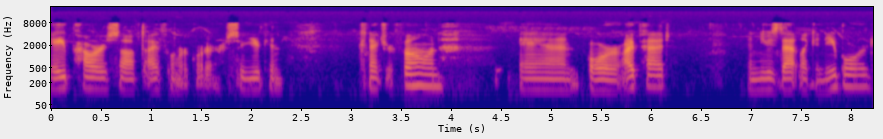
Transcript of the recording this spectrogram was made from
Apowersoft iPhone Recorder. So you can connect your phone and or iPad and use that like a kneeboard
